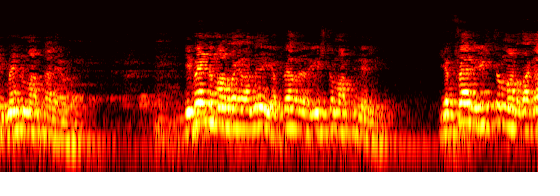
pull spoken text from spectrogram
ಡಿಮ್ಯಾಂಡ್ ಮಾಡ್ತಾಳೆ ಅವಳು. ಡಿಮ್ಯಾಂಡ್ ಮಾಡಿದಾಗ ನಾನು ಎಫ್ಐಆರ್ ರಿಜಿಸ್ಟರ್ ಮಾಡ್ತೀನಿ ಅಲ್ಲಿ. ಎಫ್ಐಆರ್ ರಿಜಿಸ್ಟರ್ ಮಾಡಿದಾಗ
